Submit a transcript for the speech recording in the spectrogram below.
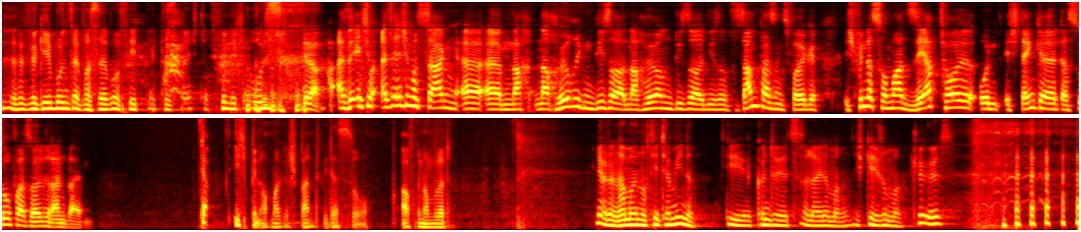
Wir geben uns einfach selber Feedback, das reicht doch völlig aus. Genau. Also ich, also ich muss sagen, äh, ähm, nach, nach Hören dieser, nach Hören dieser, dieser Zusammenfassungsfolge, ich finde das Format sehr toll und ich denke, das Sofa sollte dranbleiben. Ja, ich bin auch mal gespannt, wie das so aufgenommen wird. Ja, dann haben wir noch die Termine. Die könnt ihr jetzt alleine machen. Ich gehe schon mal. Tschüss.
